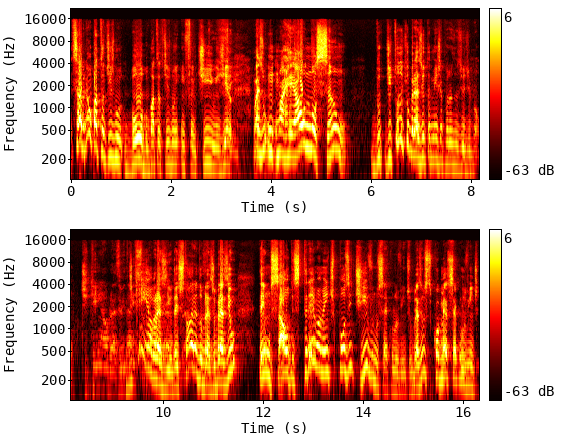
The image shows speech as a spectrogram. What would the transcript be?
Sabe, não um patriotismo bobo, um patriotismo infantil, ingênuo, Sim. mas um, uma real noção do, de tudo que o Brasil também já produziu de bom. De quem é o Brasil e da De quem é o Brasil, da história do Brasil. O Brasil tem um saldo extremamente positivo no século XX. O Brasil começa o século XX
